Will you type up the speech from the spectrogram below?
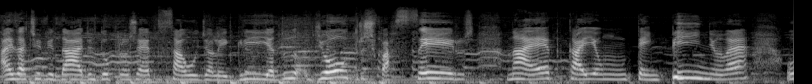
as atividades do projeto Saúde e Alegria, do, de outros parceiros. Na época ia um tempinho, né? O,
